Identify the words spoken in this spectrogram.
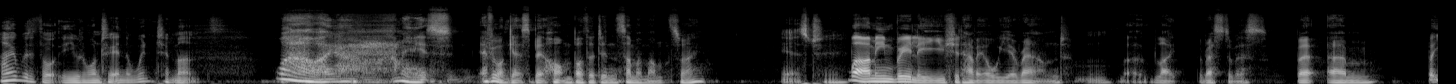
I would have thought that you would want it in the winter months. Wow, I, I mean, it's everyone gets a bit hot and bothered in the summer months, right? Yeah, it's true. Well, I mean, really, you should have it all year round, uh, like the rest of us. But, um, but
